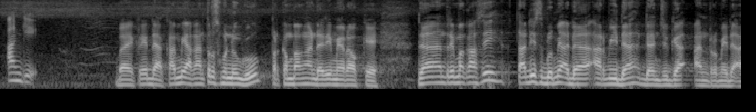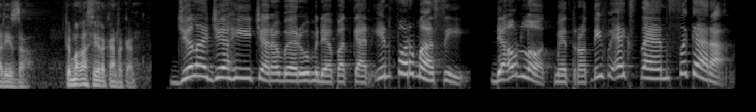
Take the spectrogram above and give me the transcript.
Anggi. Baik Reda, kami akan terus menunggu perkembangan dari Merauke. Dan terima kasih, tadi sebelumnya ada Arbida dan juga Andromeda Ariza. Terima kasih rekan-rekan. Jelajahi cara baru mendapatkan informasi. Download Metro TV Extend sekarang.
